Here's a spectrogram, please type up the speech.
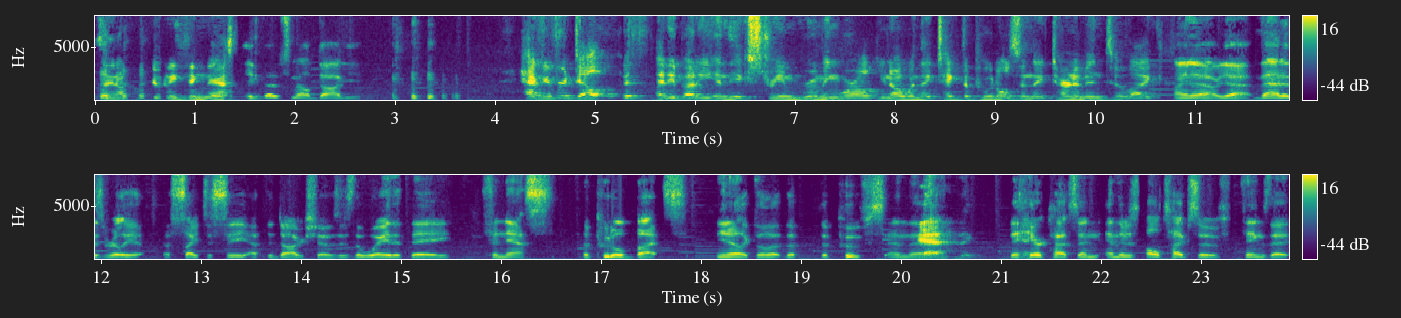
so they don't do anything it, nasty. it does smell doggy Have you ever dealt with anybody in the extreme grooming world? You know, when they take the poodles and they turn them into like, i know yeah that is really a, sight to see at the dog shows is the way that they finesse the poodle butts you know like the the, the poofs and the yeah, the haircuts and and there's all types of things that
